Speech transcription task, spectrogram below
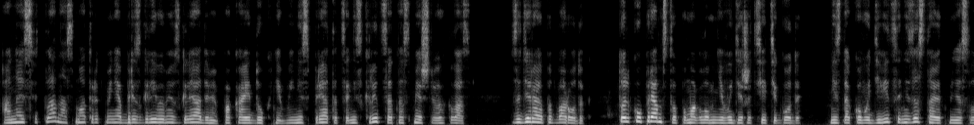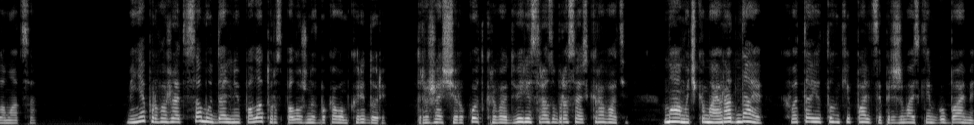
Она и Светлана осматривают меня брезгливыми взглядами, пока иду к ним, и не спрятаться, не скрыться от насмешливых глаз. Задираю подбородок. Только упрямство помогло мне выдержать все эти годы. Незнакомая девица не заставит меня сломаться. Меня провожают в самую дальнюю палату, расположенную в боковом коридоре. Дрожащей рукой открываю дверь и сразу бросаюсь к кровати. «Мамочка моя, родная!» Хватаю тонкие пальцы, прижимаясь к ним губами.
